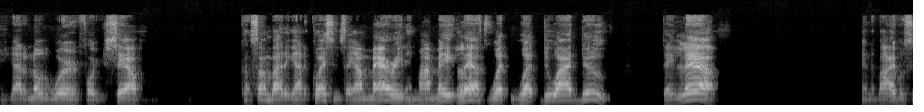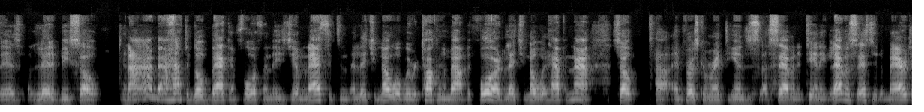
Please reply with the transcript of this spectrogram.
You got to know the word for yourself. Because somebody got a question, say, I'm married and my mate left. What what do I do? They left. And the Bible says, let it be so. and I, I have to go back and forth in these gymnastics and, and, let you know what we were talking about before to let you know what happened now. So uh, in First Corinthians uh, 7 and 10 11 says to the marriage,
